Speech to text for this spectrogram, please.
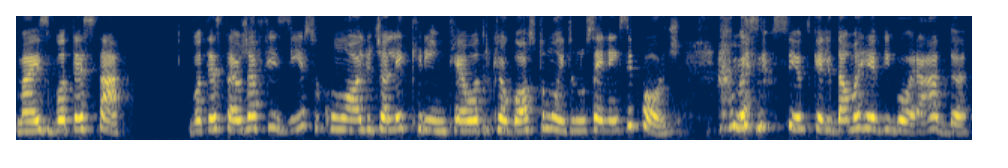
Mas vou testar. Vou testar. Eu já fiz isso com óleo de alecrim, que é outro que eu gosto muito. Não sei nem se pode. Mas eu sinto que ele dá uma revigorada.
